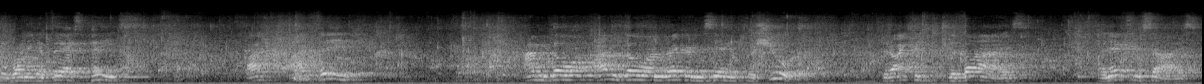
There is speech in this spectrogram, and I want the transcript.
or running a fast pace. I, I think I would go I would go on record and saying for sure that I could devise an exercise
